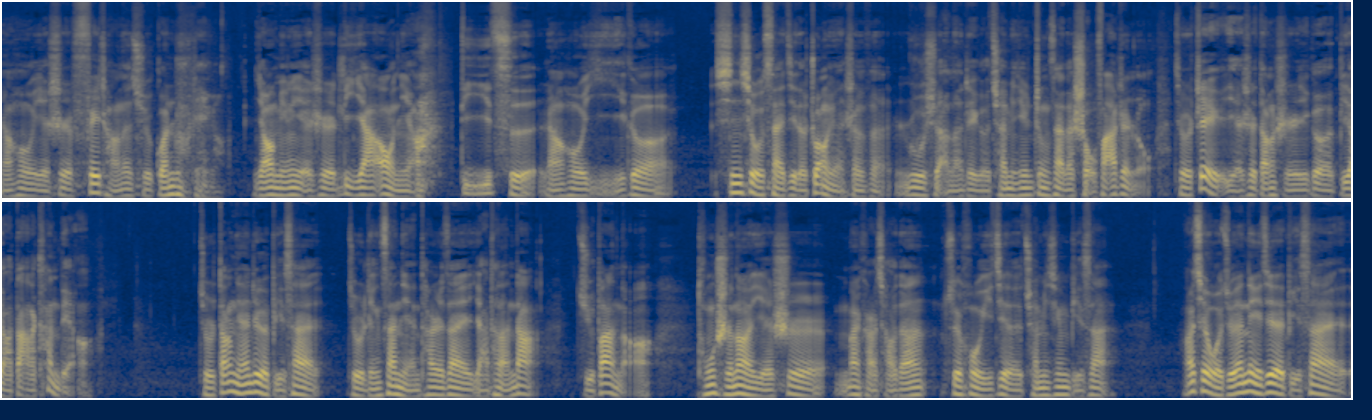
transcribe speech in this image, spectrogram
然后也是非常的去关注这个，姚明也是力压奥尼尔，第一次，然后以一个新秀赛季的状元身份入选了这个全明星正赛的首发阵容，就是这也是当时一个比较大的看点啊。就是当年这个比赛，就是零三年，他是在亚特兰大举办的啊，同时呢，也是迈克尔乔丹最后一届的全明星比赛，而且我觉得那届比赛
